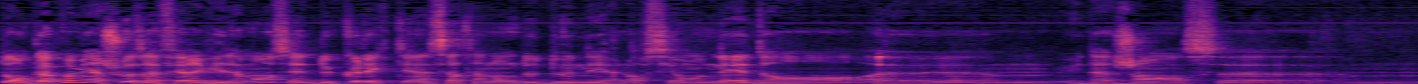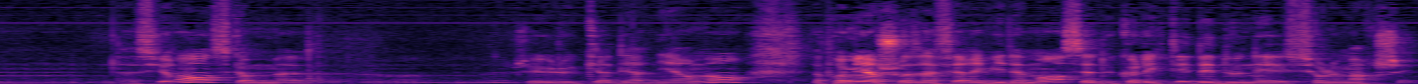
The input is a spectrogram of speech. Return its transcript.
Donc la première chose à faire évidemment, c'est de collecter un certain nombre de données. Alors si on est dans une agence d'assurance, comme euh, j'ai eu le cas dernièrement, la première chose à faire évidemment, c'est de collecter des données sur le marché.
